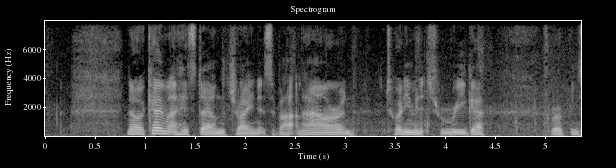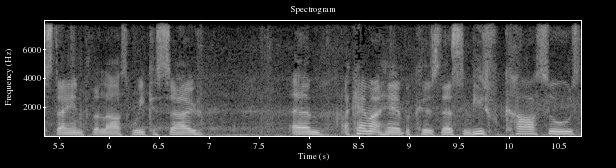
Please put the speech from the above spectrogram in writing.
now I came out here today on the train, it's about an hour and 20 minutes from Riga where I've been staying for the last week or so. Um, I came out here because there's some beautiful castles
